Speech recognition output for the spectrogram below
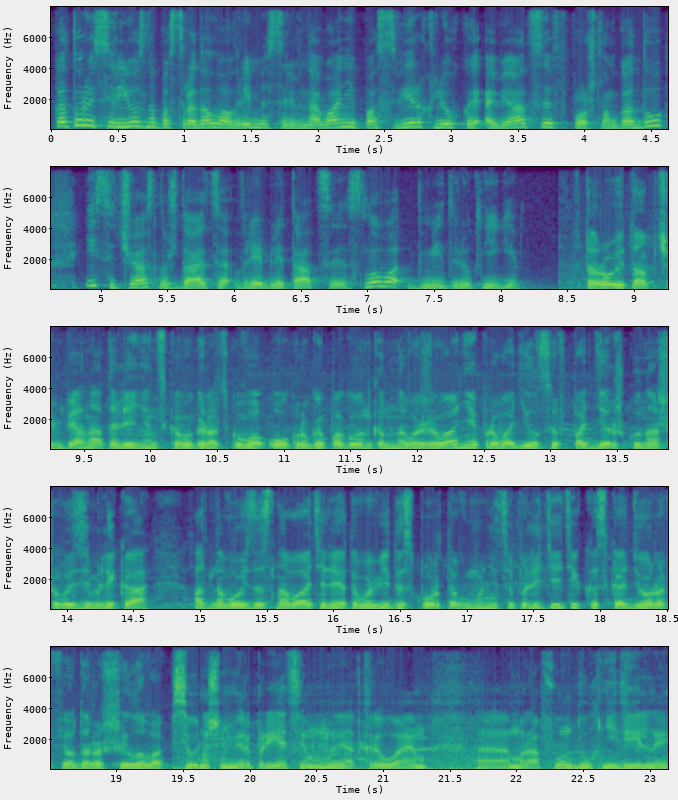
который серьезно пострадал во время соревнований по сверхлегкой авиации в прошлом году и сейчас нуждается в реабилитации. Слово Дмитрию Книги. Второй этап чемпионата Ленинского городского округа по гонкам на выживание проводился в поддержку нашего земляка, одного из основателей этого вида спорта в муниципалитете, каскадера Федора Шилова. Сегодняшним мероприятием мы открываем э, марафон двухнедельный,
